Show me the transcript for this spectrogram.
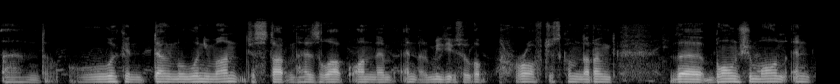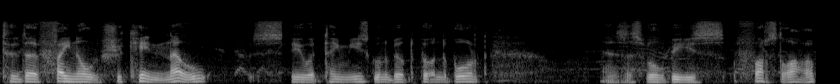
And looking down the Looney Man, just starting his lap on them intermediate. So we've got Prof just coming around the Blanchimont into the final chicane now. See what time he's going to be able to put on the board. As this will be his first lap,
